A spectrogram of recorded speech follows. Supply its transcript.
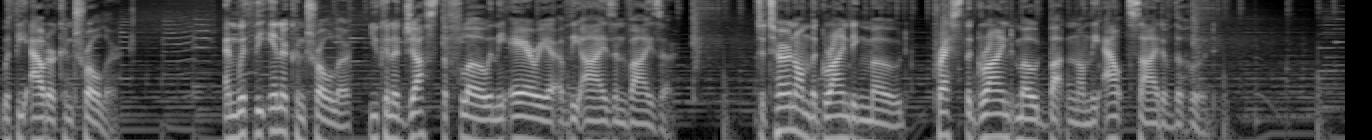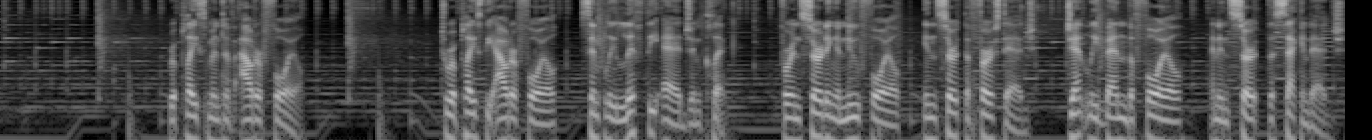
with the outer controller. And with the inner controller, you can adjust the flow in the area of the eyes and visor. To turn on the grinding mode, press the grind mode button on the outside of the hood. Replacement of outer foil. To replace the outer foil, simply lift the edge and click. For inserting a new foil, insert the first edge, gently bend the foil, and insert the second edge.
